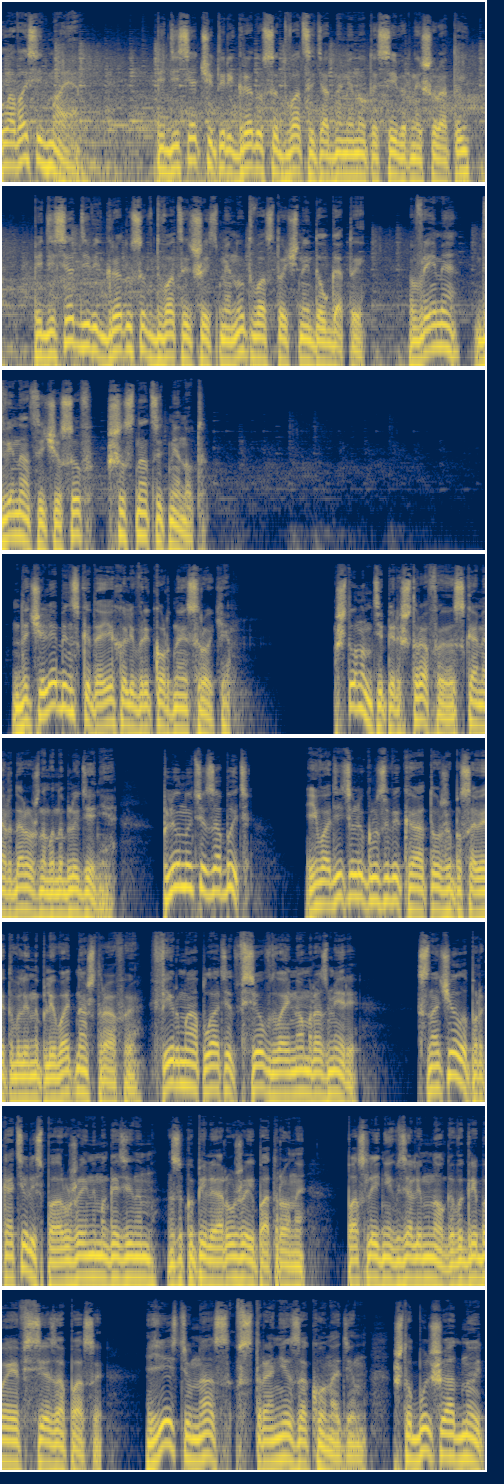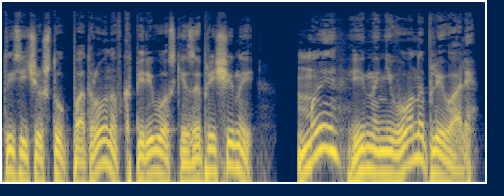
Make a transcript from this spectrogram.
Глава 7. 54 градуса 21 минута северной широты, 59 градусов 26 минут восточной долготы. Время 12 часов 16 минут. До Челябинска доехали в рекордные сроки. Что нам теперь штрафы с камер дорожного наблюдения? Плюнуть и забыть. И водителю грузовика тоже посоветовали наплевать на штрафы. Фирма оплатит все в двойном размере. Сначала прокатились по оружейным магазинам, закупили оружие и патроны. Последних взяли много, выгребая все запасы. Есть у нас в стране закон один, что больше одной тысячи штук патронов к перевозке запрещены. Мы и на него наплевали.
